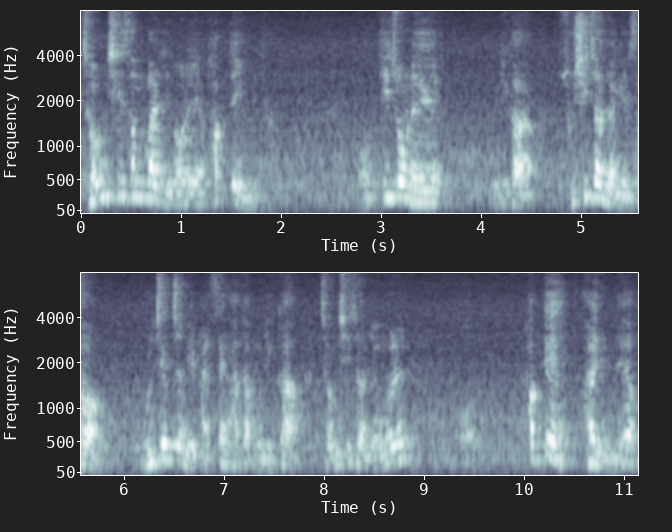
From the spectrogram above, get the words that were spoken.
정시 선발 인원의 확대입니다. 어, 기존에 우리가 수시 전형에서 문제점이 발생하다 보니까 정시 전형을 어, 확대하였는데요.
